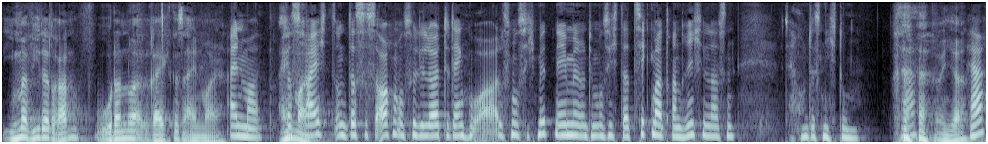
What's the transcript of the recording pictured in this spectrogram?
immer wieder dran oder nur reicht das einmal? Einmal. einmal. Das reicht und das ist auch immer so, die Leute denken, oh, das muss ich mitnehmen und die muss ich da zigmal dran riechen lassen. Der Hund ist nicht dumm. Ja? ja. ja.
